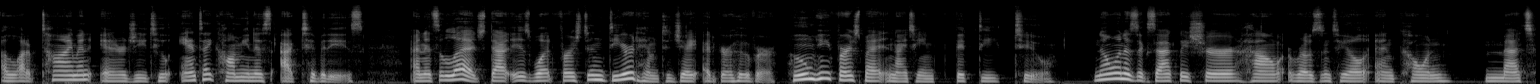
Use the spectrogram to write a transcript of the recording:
a lot of time and energy to anti communist activities. And it's alleged that is what first endeared him to J. Edgar Hoover, whom he first met in 1952. No one is exactly sure how Rosenthal and Cohn met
